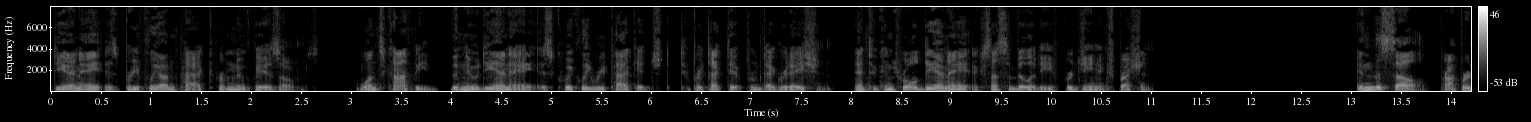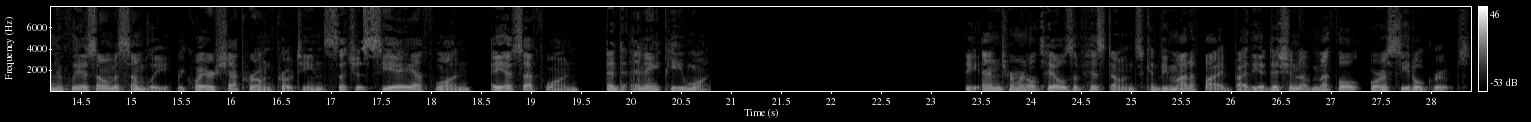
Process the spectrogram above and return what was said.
DNA is briefly unpacked from nucleosomes. Once copied, the new DNA is quickly repackaged to protect it from degradation and to control DNA accessibility for gene expression. In the cell, proper nucleosome assembly requires chaperone proteins such as CAF1, ASF1, and NAP1. The N-terminal tails of histones can be modified by the addition of methyl or acetyl groups.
